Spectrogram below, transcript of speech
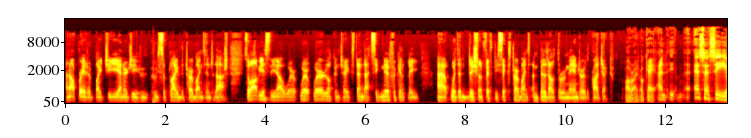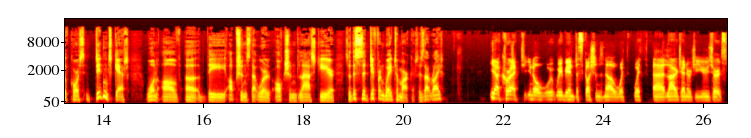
and operated by GE Energy, who who supplied the turbines into that. So obviously, now we're we're we're looking to extend that significantly uh, with an additional 56 turbines and build out the remainder of the project. All right, okay. And uh, SSE, of course, didn't get one of uh, the options that were auctioned last year. So this is a different way to market. Is that right? Yeah, correct. You know, we'll be in discussions now with with uh, large energy users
